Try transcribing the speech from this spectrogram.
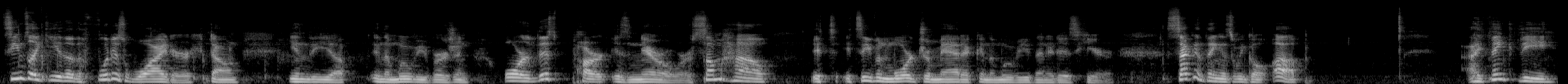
seems like either the foot is wider down in the uh, in the movie version, or this part is narrower. Somehow it's it's even more dramatic in the movie than it is here. Second thing as we go up, I think the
